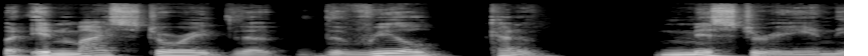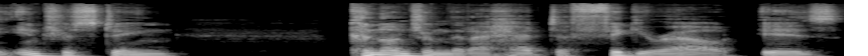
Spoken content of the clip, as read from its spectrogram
But in my story, the the real kind of mystery and the interesting conundrum that I had to figure out is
